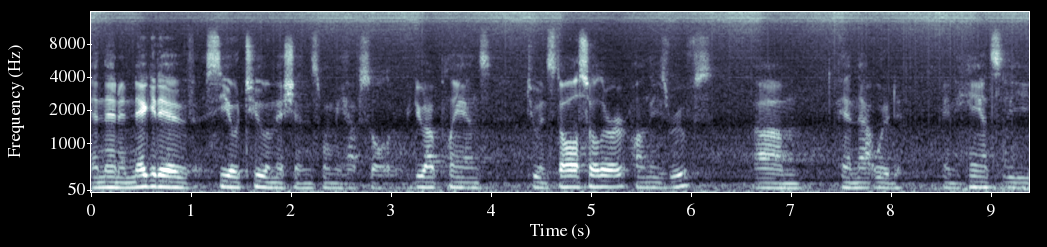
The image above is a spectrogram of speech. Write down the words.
And then a negative CO2 emissions when we have solar. We do have plans to install solar on these roofs, um, and that would enhance the,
